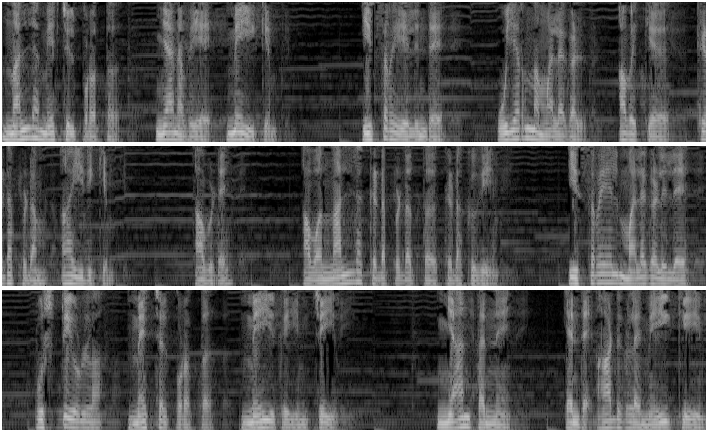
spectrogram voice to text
നല്ല മേച്ചിൽപ്പുറത്ത് ഞാൻ അവയെ മേയിക്കും. ഇസ്രയേലിന്റെ ഉയർന്ന മലകൾ അവയ്ക്ക് കിടപ്പിടം ആയിരിക്കും. അവിടെ അവ നല്ല കിടപ്പിടത്ത് കിടക്കുകയും ഇസ്രയേൽ മലകളിലെ പുഷ്ടിയുള്ള മേച്ചൽപ്പുറത്ത് മേയുകയും ചെയ്യും. ഞാൻ തന്നെ എന്റെ ആടുകളെ മേയിക്കുകയും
